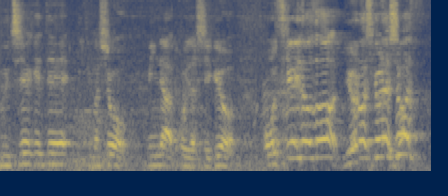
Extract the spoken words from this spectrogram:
ぶち上げていきましょう。みんな声出していくよ。お付き合いどうぞ。よろしくお願いします。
